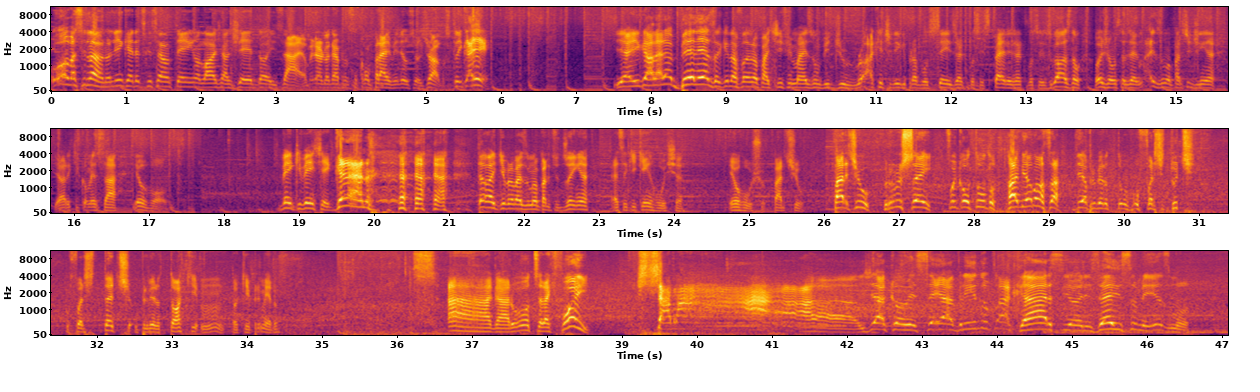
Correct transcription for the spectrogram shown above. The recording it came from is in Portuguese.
Ô vacilão, no link aí da descrição tem a loja G2A, é o melhor lugar pra você comprar e vender os seus jogos. Clica aí! E aí galera, beleza? Aqui tá falando o Patife, mais um vídeo Rocket League pra vocês, já que vocês pedem, já que vocês gostam. Hoje vamos fazer mais uma partidinha e a hora que começar eu volto. Vem que vem chegando! Então aqui pra mais uma partidinha, essa aqui quem ruxa? Eu ruxo, partiu. Partiu, rushei, fui com tudo, ai minha nossa, dei o primeiro, o first touch, o first touch, o primeiro toque, hum, toquei primeiro. Ah, garoto, será que foi? Chabla! Já comecei abrindo o placar, senhores, é isso mesmo.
